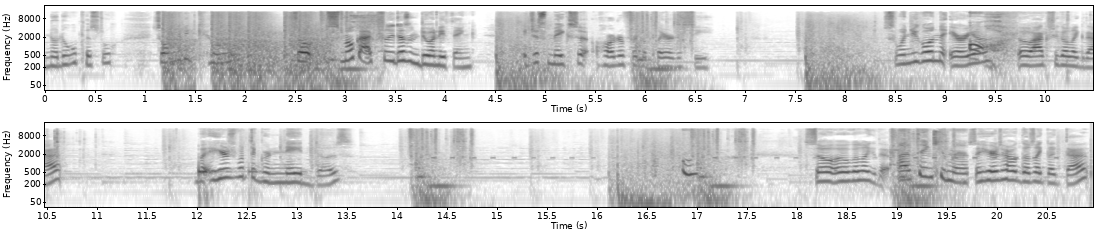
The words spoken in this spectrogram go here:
no dual pistol. So I'm gonna kill him. So smoke actually doesn't do anything. It just makes it harder for the player to see. So when you go in the area, Oh. it'll actually go like that. But here's what the grenade does. So it'll go like that. I think you missed. So here's how it goes like like that.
